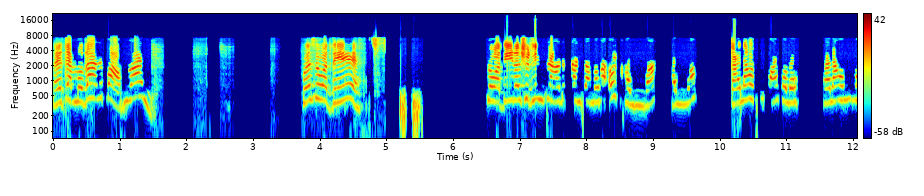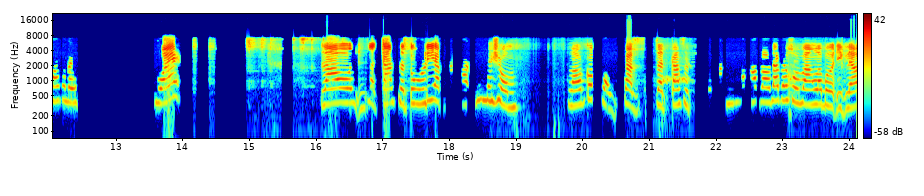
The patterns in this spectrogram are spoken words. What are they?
นายจำเราได้หรือเปล่าเพื่อน พื่อนสวัสดี สวัสดีเราชุดนินจาด้วยกันจำเราได้เอ้ยใครยิงวะใครยิงวะกายล่างที่ไม้กันเลยกายล่างเอาที่ไม้กันเลยสวยเราจัดการศัตรูเรียบนะคะท่านผู้ชม แล้วก็จัดจัดการศัตรูนะครับ เราได้เป็นคนวางระเบิดอีกแล้ว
